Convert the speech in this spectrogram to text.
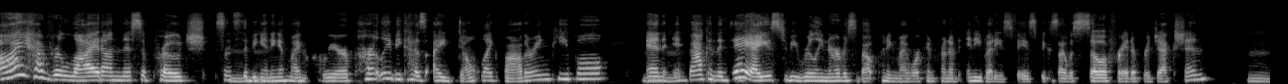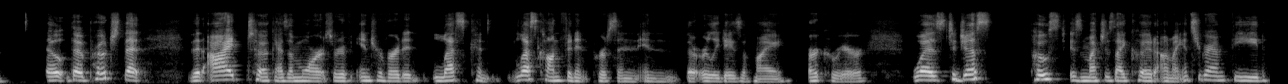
I have relied on this approach since the Mhm. beginning of my career, partly because I don't like bothering people. And Mhm. it- back in the day, I used to be really nervous about putting my work in front of anybody's face because I was so afraid of rejection. Mm. So the approach that that I took as a more sort of introverted, less con- less confident person in the early days of my art career was to just post as much as I could on my Instagram feed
